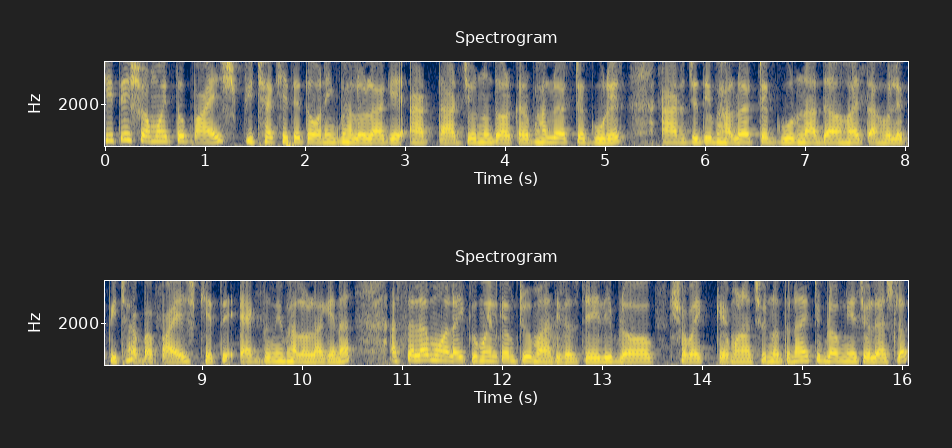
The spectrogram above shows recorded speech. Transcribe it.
শীতের সময় তো পায়েস, পিঠা খেতে তো অনেক ভালো লাগে, আর তার জন্য দরকার ভালো একটা গুড়ের। আর যদি ভালো একটা গুড় না দেওয়া হয়, তাহলে পিঠা বা পায়েস খেতে একদমই ভালো লাগে না। আসসালামু আলাইকুম, ওয়েলকাম টু মাদিবাস ডেইলি ব্লগ। সবাই কেমন আছো? নতুন আরেকটি ব্লগ নিয়ে চলে আসলাম।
